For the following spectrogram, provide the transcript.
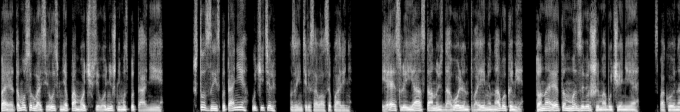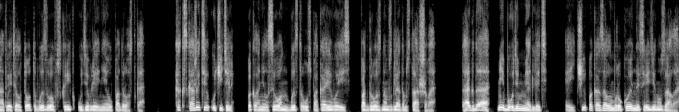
поэтому согласилась мне помочь в сегодняшнем испытании». «Что за испытание, учитель?» — заинтересовался парень. «Если я останусь доволен твоими навыками, то на этом мы завершим обучение», — спокойно ответил тот, вызвав вскрик удивления у подростка. «Как скажете, учитель», — поклонился он, быстро успокаиваясь под грозным взглядом старшего. «Тогда не будем медлить», — Эйчи показал им рукой на середину зала.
